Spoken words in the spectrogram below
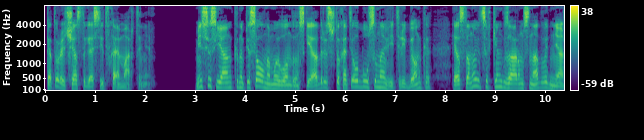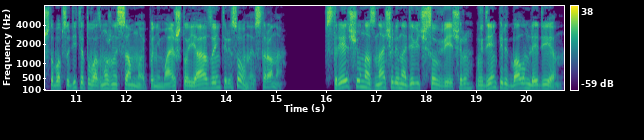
которая часто гостит в Хаймартоне. Миссис Янг написала на мой лондонский адрес, что хотела бы усыновить ребенка, и остановится в Кингзармс на два дня, чтобы обсудить эту возможность со мной, понимая, что я заинтересованная сторона. Встречу назначили на 9 часов вечера, в день перед балом Леди Энн,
